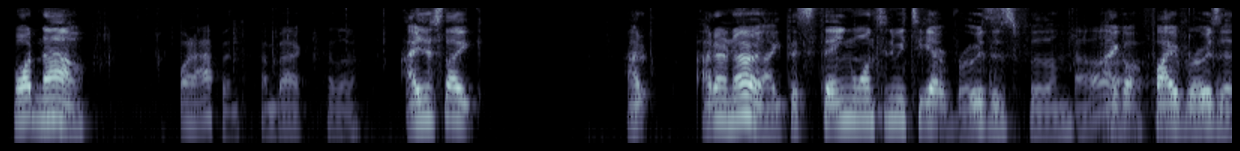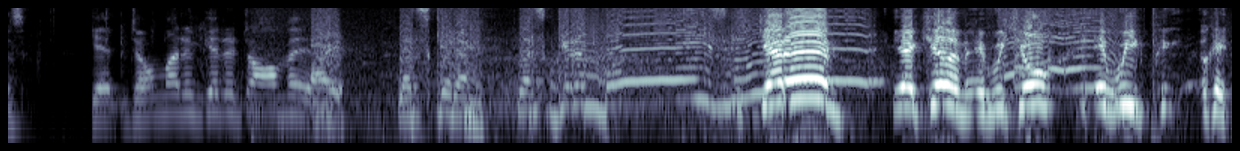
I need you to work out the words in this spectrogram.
What now? What happened? I'm back. Hello. I just like, I, I don't know. Like this thing wanted me to get roses for them. I oh. got five roses. Get, don't let him get a dolphin. Alright, let's get him. Let's get him, boys! Get him! Yeah, kill him. If we kill, if we okay,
